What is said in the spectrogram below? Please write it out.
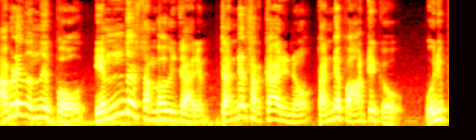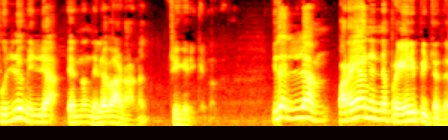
അവിടെ നിന്ന് ഇപ്പോൾ എന്ത് സംഭവിച്ചാലും തന്റെ സർക്കാരിനോ തന്റെ പാർട്ടിക്കോ ഒരു പുല്ലുമില്ല എന്ന നിലപാടാണ് സ്വീകരിക്കുന്നത്. ഇതെല്ലാം പറയാൻ എന്നെ പ്രേരിപ്പിച്ചത്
